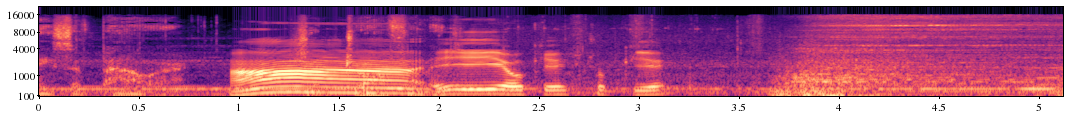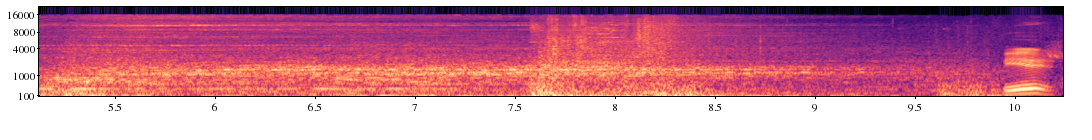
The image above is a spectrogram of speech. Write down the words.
Place of power. İyi iyi okey çok iyi. Bir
